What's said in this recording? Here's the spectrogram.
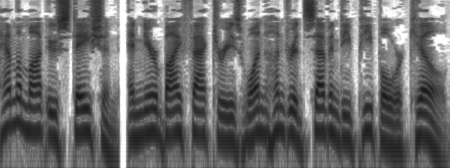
Hamamatsu Station, and nearby factories 170 people were killed.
